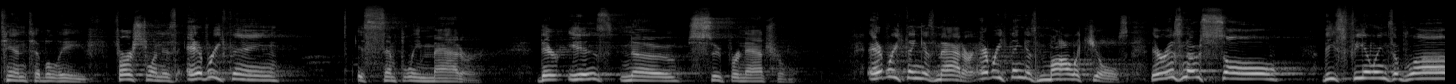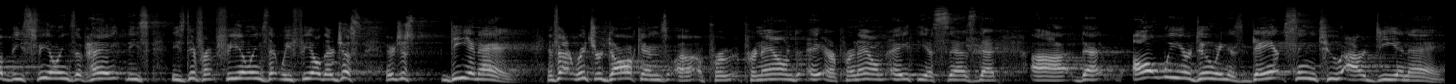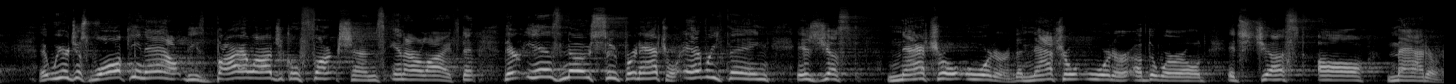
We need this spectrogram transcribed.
tend to believe. First one is everything is simply matter. There is no supernatural. Everything is matter, everything is molecules. There is no soul. These feelings of love, these feelings of hate, these, these different feelings that we feel, they're just, they're just DNA. In fact, Richard Dawkins, uh, a pronounced, or pronounced atheist, says that, uh, that all we are doing is dancing to our DNA. That we are just walking out these biological functions in our life, that there is no supernatural. Everything is just natural order, the natural order of the world. It's just all matter.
